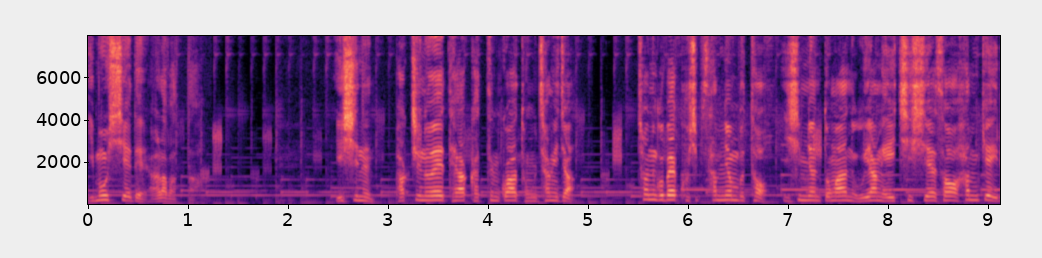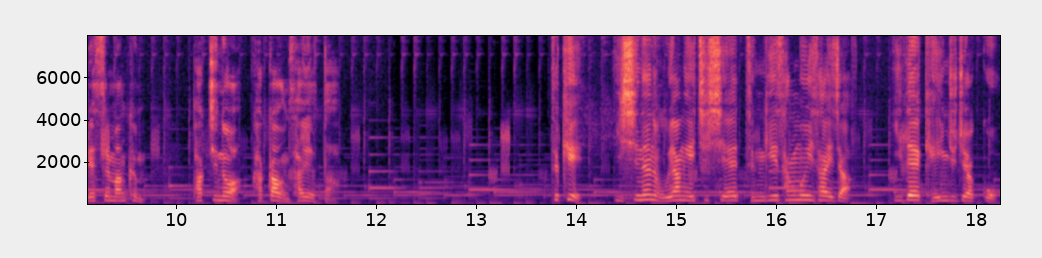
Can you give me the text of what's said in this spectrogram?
이모 씨에 대해 알아봤다. 이 씨는 박진우의 대학 같은 과 동창이자 1993년부터 20년 동안 우양 H씨에서 함께 일했을 만큼 박진우와 가까운 사이였다. 특히 이 씨는 우양 H씨의 등기 상무이사이자 2대 개인 주주였고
